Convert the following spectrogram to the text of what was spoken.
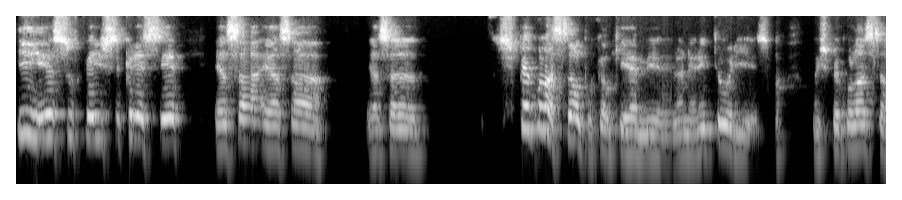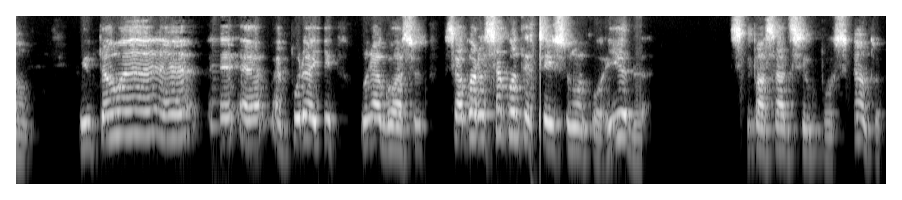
e isso fez crescer essa, essa, essa especulação, porque é o que é mesmo, não é nem teoria, é uma especulação. Então, é, é, é, é, por aí o negócio. Se agora, se acontecer isso numa corrida, se passar de 5%,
